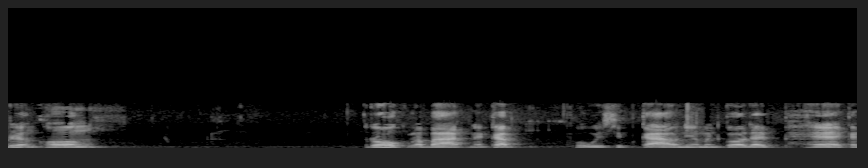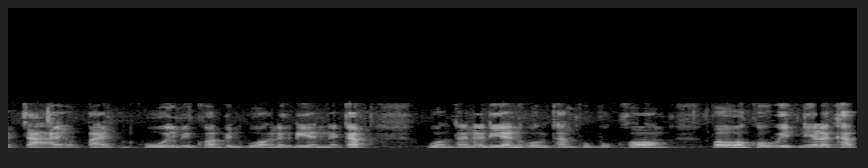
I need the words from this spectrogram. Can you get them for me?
เรื่องของโรคระบาดนะครับโควิด -19 เนี่ยมันก็ได้แพร่กระจายออกไปคุณครูนี่มีความเป็นห่วงนักเรียนนะครับ ห่วงทั้งนักเรียนห่วงทั้งผู้ปกครอง เพราะว่าโควิดเนี่ยแหละครับ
